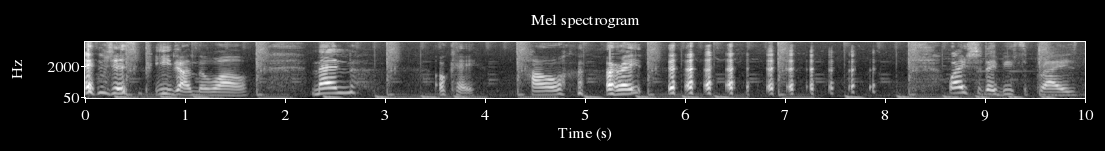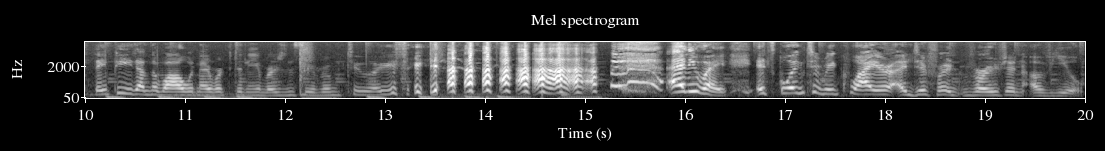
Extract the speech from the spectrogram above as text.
and just peed on the wall. Men, okay, how? All right. Why should I be surprised? They peed on the wall when I worked in the emergency room too. Are you saying? anyway, it's going to require a different version of you.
